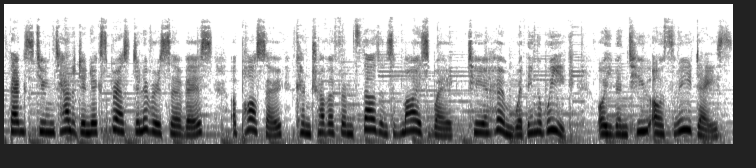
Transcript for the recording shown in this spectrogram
Thanks to intelligent express delivery service, a parcel can travel from thousands of miles away to your home within a week or even two or three days.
